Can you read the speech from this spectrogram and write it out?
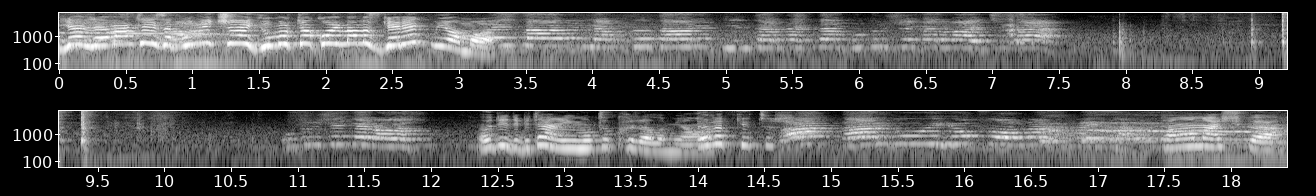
Ya Leman teyze bunun içine yumurta koymamız gerekmiyor mu? Meysa'nın yaptığı tarif internetten pudra şeker var içinde. Pudra şeker var. Dedi bir tane yumurta kıralım ya. Evet getir. Bak tarifi uy yoksa olmaz. Tamam aşkım.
